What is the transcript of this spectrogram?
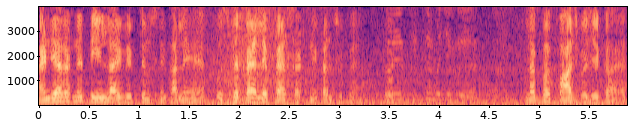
एनडीआरएफ ने तीन लाइव विक्टिम्स निकाले हैं उससे पहले पैंसठ निकल चुके हैं। तो कितने बजे की है? लगभग पाँच बजे का है। है?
